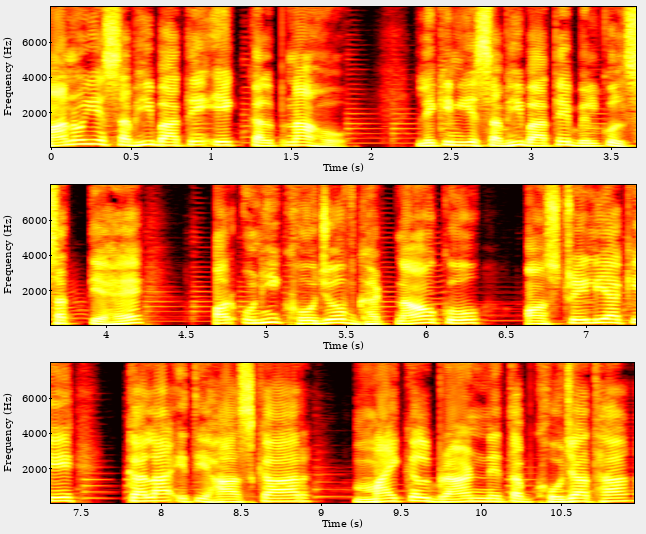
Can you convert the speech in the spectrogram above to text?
मानो ये सभी बातें एक कल्पना हो, लेकिन ये सभी बातें बिल्कुल सत्य है और उन्हीं खोजोव घटनाओं को ऑस्ट्रेलिया के कला इतिहासकार माइकल ब्रांड ने तब खोजा था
